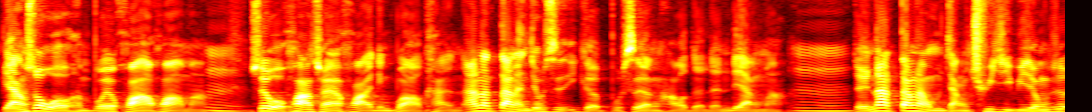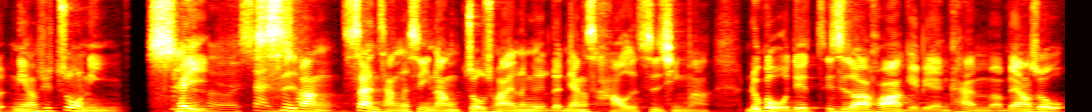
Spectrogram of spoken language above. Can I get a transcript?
比方说，我很不会画画嘛，所以我画出来画一定不好看啊。那当然就是一个不是很好的能量嘛。嗯，对。那当然，我们讲趋吉避凶，就是你要去做你可以释放擅长的事情，然后做出来那个能量是好的事情嘛。如果我就一直都要画给别人看嘛，比方说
